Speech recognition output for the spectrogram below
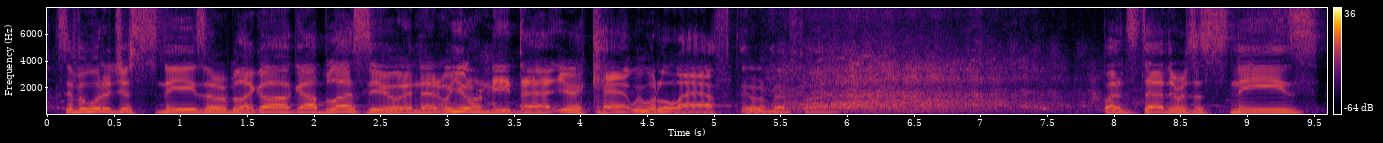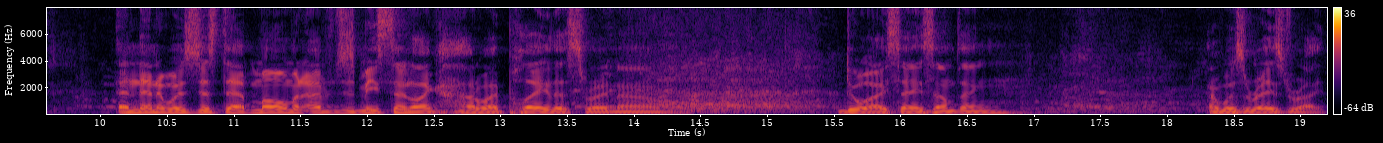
Because if it would have just sneezed, it would be like, oh, God bless you. And then, well, you don't need that. You're a cat. We would have laughed. It would have been fine. but instead, there was a sneeze, and then it was just that moment of just me sitting like, how do I play this right now? Do I say something? I was raised right.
